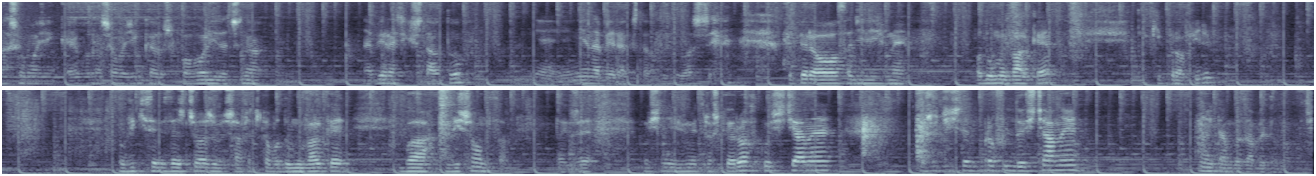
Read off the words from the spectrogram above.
naszą łazienkę, bo nasza łazienka już powoli zaczyna nabierać kształtów. Nie, nie, nie nabiera kształtów, zobaczcie. Dopiero osadziliśmy pod umywalkę taki profil. Bo Wiki sobie zażyczyła, żeby szafeczka pod umywalkę była wisząca. Także musieliśmy troszkę rozkuć ścianę, rzucić ten profil do ściany, no i tam go zabetonować.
